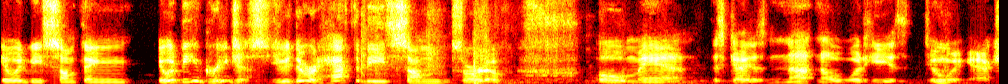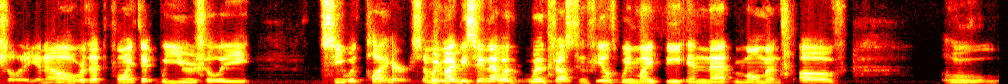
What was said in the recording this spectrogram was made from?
it would be something it would be egregious. You there would have to be some sort of oh man, this guy does not know what he is doing, actually. You know, we're at the point that we usually see with players. And we might be seeing that with, with Justin Fields. We might be in that moment of, ooh,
